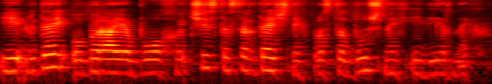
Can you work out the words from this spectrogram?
І людей обирає Бог чистосердечних, простодушних і вірних.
